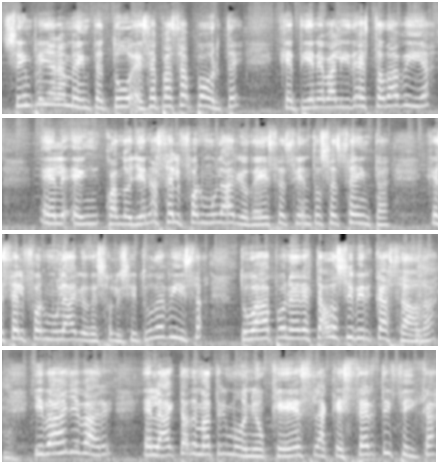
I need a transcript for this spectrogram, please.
Simple y llanamente tú, ese pasaporte que tiene validez todavía, el, cuando llenas el formulario de ese 160, que es el formulario de solicitud de visa, tú vas a poner estado civil casada y vas a llevar el acta de matrimonio, que es la que certifica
